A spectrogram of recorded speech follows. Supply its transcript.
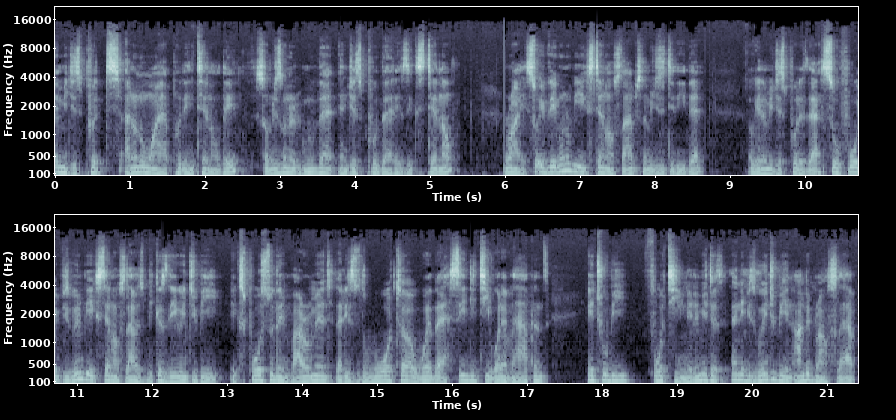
Let me just put, I don't know why I put internal there. So I'm just going to remove that and just put that as external. Right, so if they're going to be external slabs, let me just delete that. Okay, let me just put it that. So for if it's going to be external slabs, because they're going to be exposed to the environment, that is the water, weather, acidity, whatever happens, it will be 40 millimeters. And if it's going to be an underground slab,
